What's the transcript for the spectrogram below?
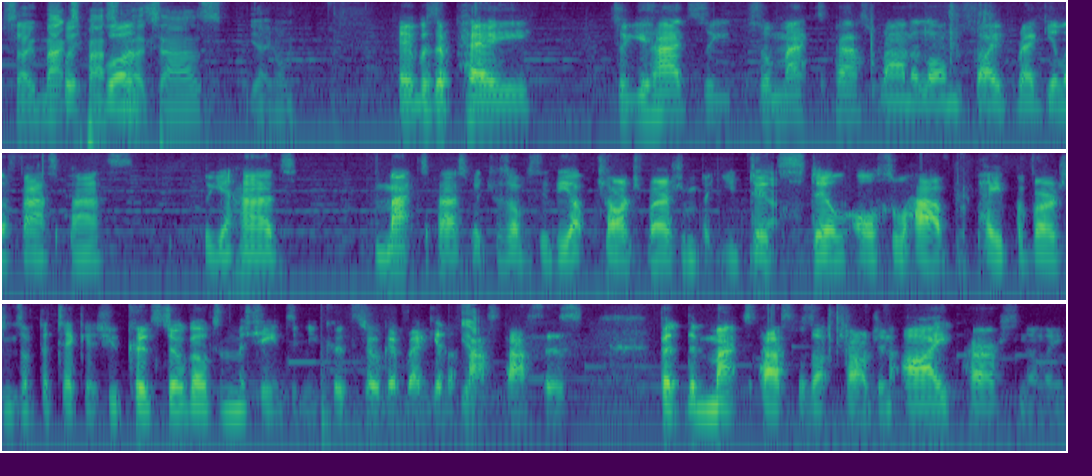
So Max Which Pass was- works as yeah, go on. It was a pay. So you had so so Max Pass ran alongside regular Fast Pass. So you had Max Pass, which was obviously the upcharge version, but you did Yeah. still also have paper versions of the tickets. You could still go to the machines and you could still get regular Yeah. Fast Passes, but the Max Pass was upcharge. And I personally,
